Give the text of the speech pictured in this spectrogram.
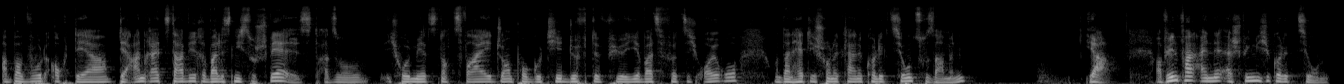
aber wo auch der, der Anreiz da wäre, weil es nicht so schwer ist. Also ich hole mir jetzt noch zwei Jean-Paul Gaultier-Düfte für jeweils 40 Euro und dann hätte ich schon eine kleine Kollektion zusammen. Ja, auf jeden Fall eine erschwingliche Kollektion.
